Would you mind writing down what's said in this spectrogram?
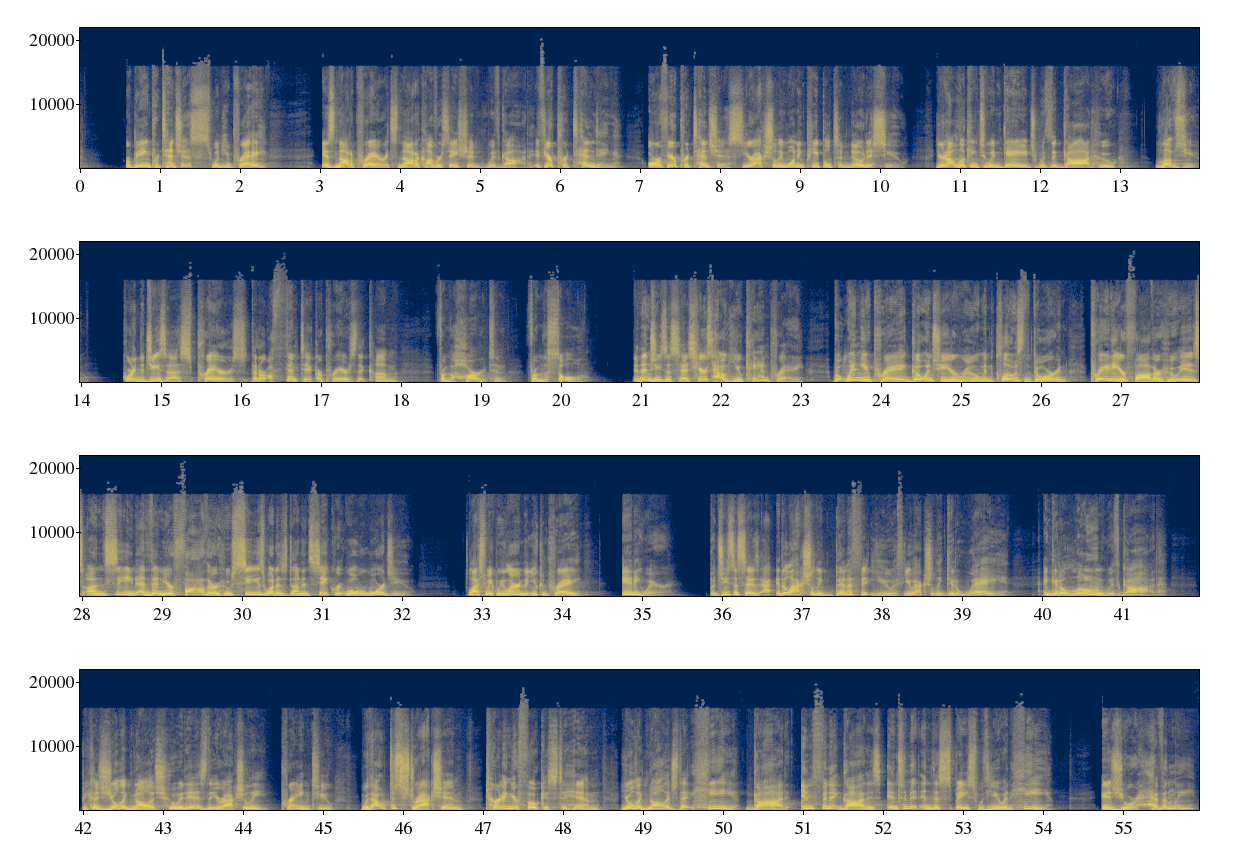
or being pretentious when you pray is not a prayer. It's not a conversation with God. If you're pretending or if you're pretentious, you're actually wanting people to notice you. You're not looking to engage with the God who loves you. According to Jesus, prayers that are authentic are prayers that come from the heart and from the soul. And then Jesus says, here's how you can pray. But when you pray, go into your room and close the door and Pray to your Father who is unseen, and then your Father who sees what is done in secret will reward you. Last week we learned that you can pray anywhere. But Jesus says it'll actually benefit you if you actually get away and get alone with God because you'll acknowledge who it is that you're actually praying to. Without distraction, turning your focus to Him, you'll acknowledge that He, God, infinite God, is intimate in this space with you, and He is your heavenly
